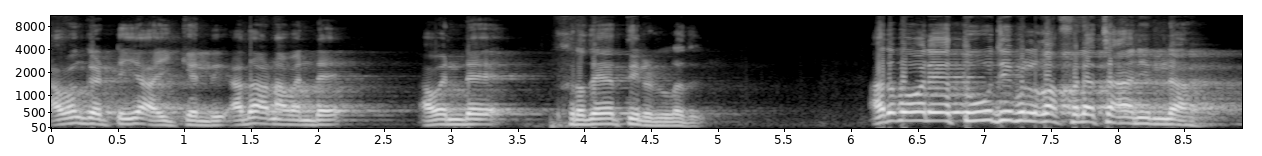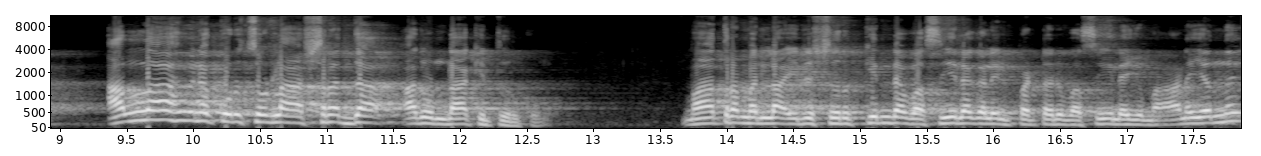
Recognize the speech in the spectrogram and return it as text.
അവൻ കെട്ടിയ ഐക്കല്ല് അതാണ് അവന്റെ അവന്റെ ഹൃദയത്തിലുള്ളത്. അതുപോലെ തൂജിബുൽ ഗഫലത്താനില്ല അള്ളാഹുവിനെ കുറിച്ചുള്ള അശ്രദ്ധ അത് ഉണ്ടാക്കി തീർക്കും. മാത്രമല്ല ഇത് ഷിർക്കിന്റെ വസീലകളിൽപ്പെട്ട ഒരു വസീലയുമാണ് എന്ന്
